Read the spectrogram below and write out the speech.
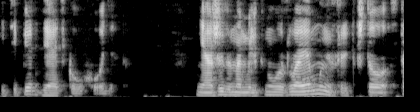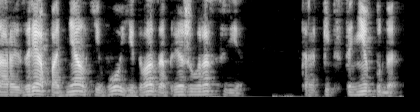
и теперь дядька уходит. Неожиданно мелькнула злая мысль, что старый зря поднял его, едва забрежил рассвет. Торопиться-то некуда,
